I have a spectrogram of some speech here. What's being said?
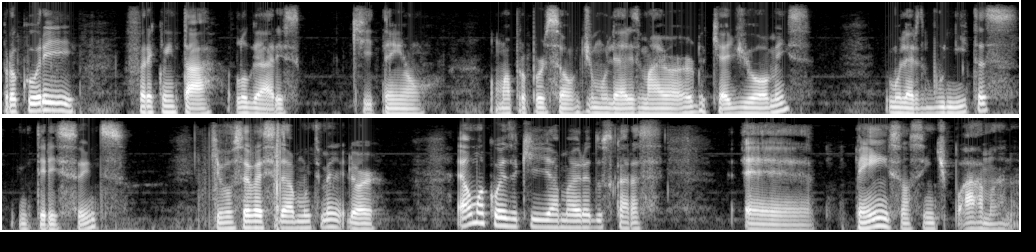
procure frequentar lugares que tenham uma proporção de mulheres maior do que a de homens, mulheres bonitas, interessantes, que você vai se dar muito melhor. É uma coisa que a maioria dos caras é, pensam assim, tipo, ah, mano,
